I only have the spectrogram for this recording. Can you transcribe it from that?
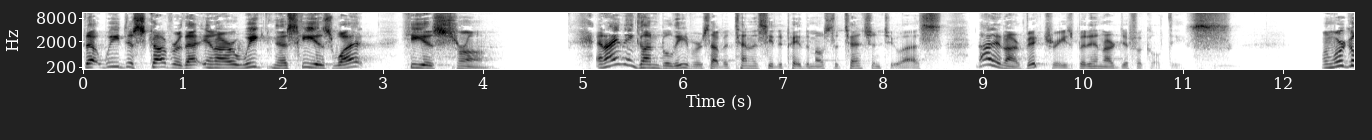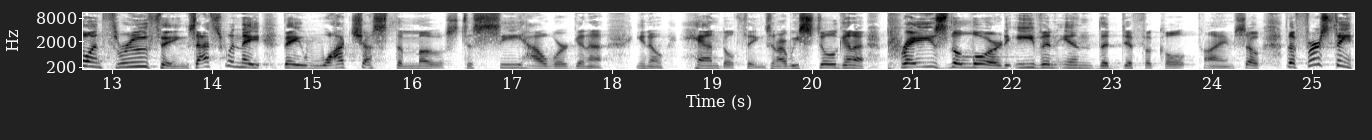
that we discover that in our weakness, He is what? He is strong. And I think unbelievers have a tendency to pay the most attention to us, not in our victories, but in our difficulties. When we're going through things, that's when they, they watch us the most to see how we're gonna, you know, handle things. And are we still gonna praise the Lord even in the difficult times? So the first thing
